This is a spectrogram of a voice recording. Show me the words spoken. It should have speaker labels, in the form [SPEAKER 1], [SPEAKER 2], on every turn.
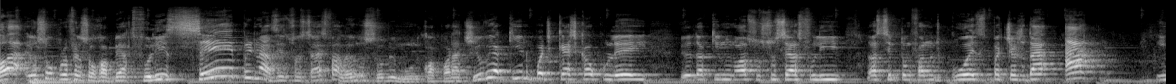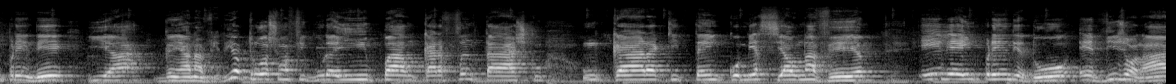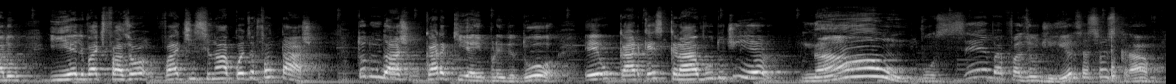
[SPEAKER 1] Olá, eu sou o professor Roberto Fuli, sempre nas redes sociais falando sobre o mundo corporativo e aqui no podcast Calculei, eu daqui no nosso Sucesso Fuli, nós sempre estamos falando de coisas para te ajudar a empreender e a ganhar na vida. E eu trouxe uma figura ímpar, um cara fantástico, um cara que tem comercial na veia. Ele é empreendedor, é visionário e ele vai te fazer, vai te ensinar uma coisa fantástica. Todo mundo acha que o cara que é empreendedor é o cara que é escravo do dinheiro. Não! Você vai fazer o dinheiro, você é seu escravo.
